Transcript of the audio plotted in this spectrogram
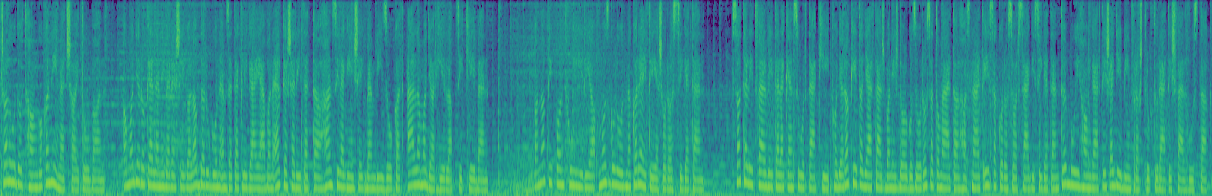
Csalódott hangok a német sajtóban. A magyarok elleni vereség a labdarúgó nemzetek ligájában elkeserítette a Hansi legénységben bízókat, áll a magyar hírlap cikkében. A napi.hu írja, mozgolódnak a rejtélyes orosz szigeten Szatellit felvételeken szúrták ki, hogy a rakétagyártásban is dolgozó Rosatom által használt Észak-Oroszországi szigeten több új hangárt és egyéb infrastruktúrát is felhúztak.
